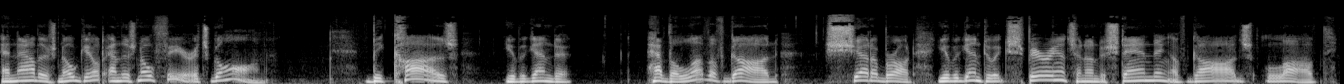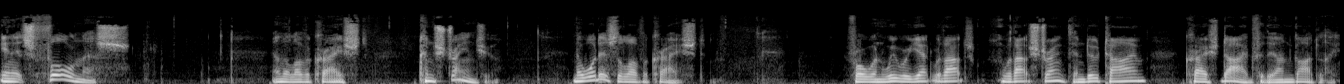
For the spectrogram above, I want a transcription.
And now there's no guilt and there's no fear. It's gone. Because you begin to have the love of God shed abroad. You begin to experience an understanding of God's love in its fullness. And the love of Christ constrains you. Now, what is the love of Christ? For when we were yet without, without strength, in due time, Christ died for the ungodly.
